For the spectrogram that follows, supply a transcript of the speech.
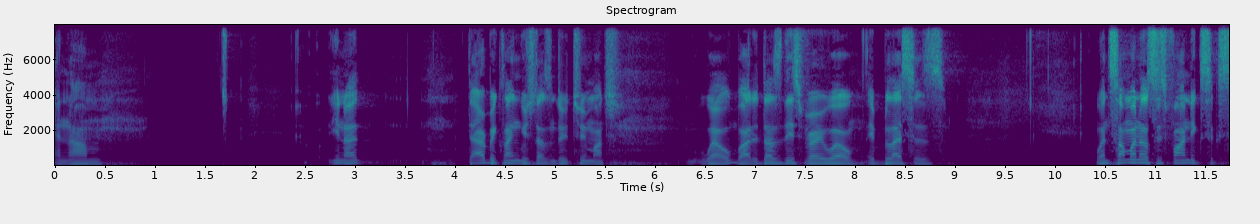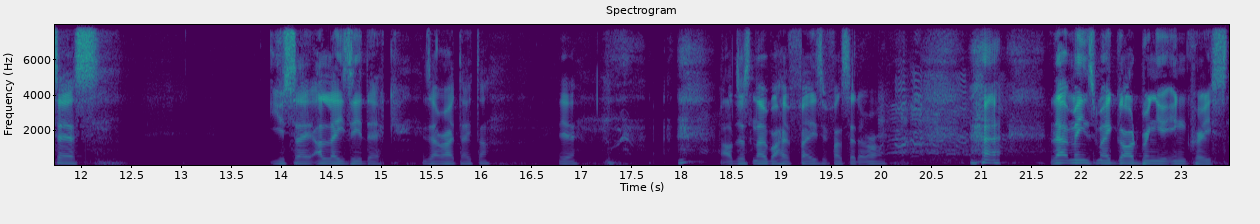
And, um, you know, the Arabic language doesn't do too much well, but it does this very well. It blesses. When someone else is finding success, you say Allah zidek. Is that right, Data? Yeah. I'll just know by her face if I said it wrong. that means may God bring you increase.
